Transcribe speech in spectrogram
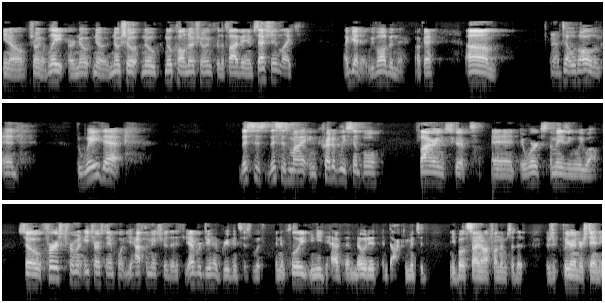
you know, showing up late or no, no, no show, no, no call, no showing for the 5 a.m. session. Like, I get it. We've all been there. Okay. Um, and I've dealt with all of them. And the way that this is, this is my incredibly simple firing script and it works amazingly well. So first, from an HR standpoint, you have to make sure that if you ever do have grievances with an employee, you need to have them noted and documented. And you both sign off on them so that there's a clear understanding.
